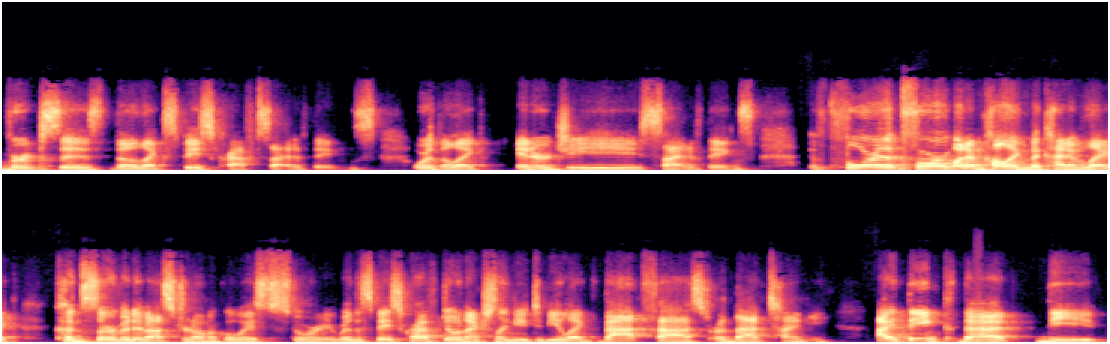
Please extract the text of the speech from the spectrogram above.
versus the like spacecraft side of things or the like energy side of things for for what i'm calling the kind of like conservative astronomical waste story where the spacecraft don't actually need to be like that fast or that tiny i think that the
